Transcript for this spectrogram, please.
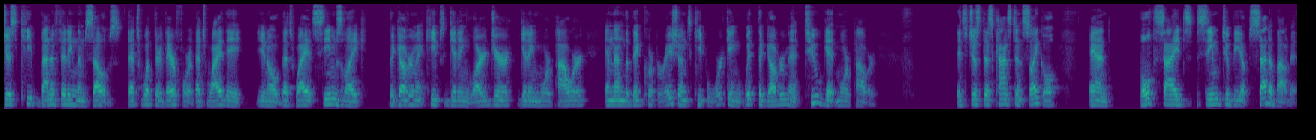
just keep benefiting themselves. That's what they're there for. That's why they, you know, that's why it seems like the government keeps getting larger, getting more power, and then the big corporations keep working with the government to get more power. It's just this constant cycle, and both sides seem to be upset about it.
